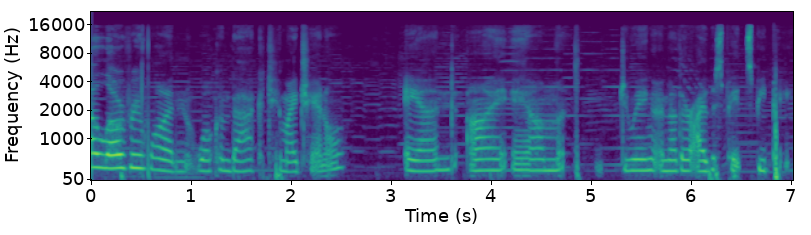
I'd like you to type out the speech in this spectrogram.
Hello everyone, welcome back to my channel, and I am doing another Ibis Paint speed paint.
